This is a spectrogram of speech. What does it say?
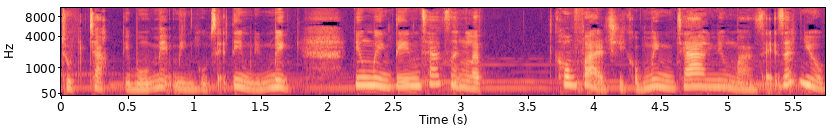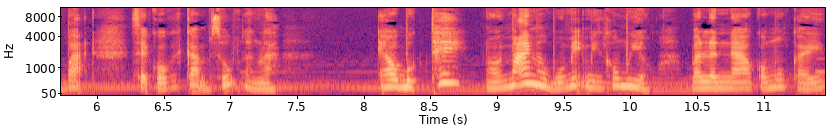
trục chặt thì bố mẹ mình cũng sẽ tìm đến mình. Nhưng mình tin chắc rằng là không phải chỉ có mình trang nhưng mà sẽ rất nhiều bạn sẽ có cái cảm xúc rằng là eo bực thế nói mãi mà bố mẹ mình không hiểu. Và lần nào có một cái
